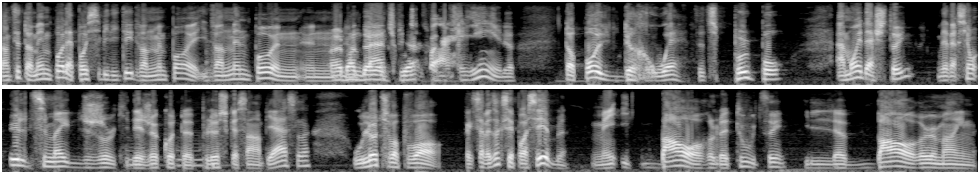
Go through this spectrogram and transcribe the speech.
Donc, tu t'as même pas la possibilité, ils te vendent même pas, ils te vendent même pas une, une, Un une patch, rien, là. T'as pas le droit. Tu Tu peux pas. À moins d'acheter la version ultimate du jeu qui déjà coûte euh, plus que 100$, piastres, là, où là, tu vas pouvoir. Fait que ça veut dire que c'est possible, mais ils barrent le tout, tu sais. Ils le barrent eux-mêmes.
